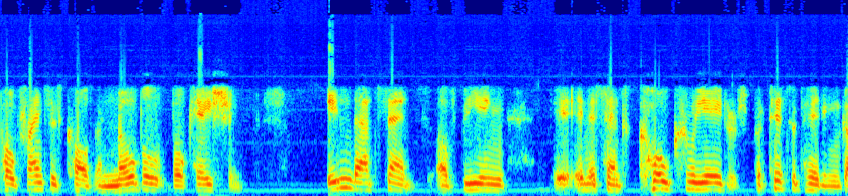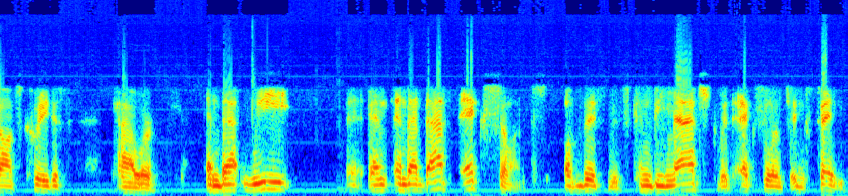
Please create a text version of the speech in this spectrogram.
Pope Francis calls a noble vocation. In that sense of being, in a sense, co-creators, participating in God's creative power, and that we and, and that that excellence of business can be matched with excellence in faith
